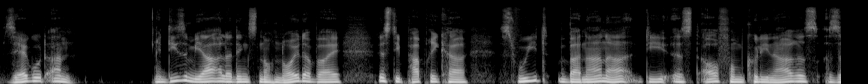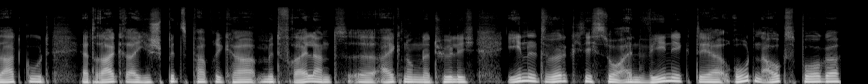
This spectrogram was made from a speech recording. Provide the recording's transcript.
sehr gut an. In diesem Jahr allerdings noch neu dabei ist die Paprika Sweet Banana. Die ist auch vom Kulinaris Saatgut ertragreiche Spitzpaprika mit Freilandeignung natürlich. Ähnelt wirklich so ein wenig der roten Augsburger,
